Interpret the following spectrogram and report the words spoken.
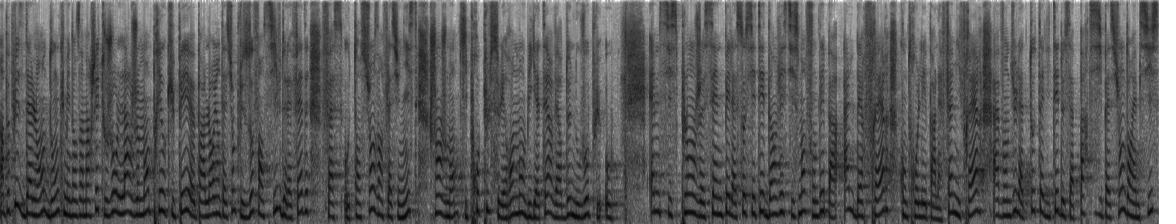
Un peu plus d'allant donc, mais dans un marché toujours largement préoccupé euh, par l'orientation plus offensive de la Fed face aux tensions inflationnistes, changement qui propulse les rendements obligataires vers de nouveaux plus hauts. M6 plonge CNP, la société d'investissement fondée par Albert Frère, contrôlée par la famille Frère, a vendu la totalité de sa participation dans M6,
